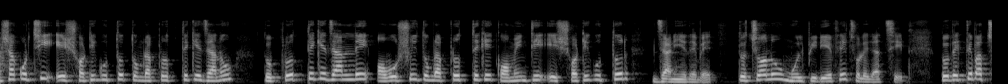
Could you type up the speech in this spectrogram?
আশা করছি এর সঠিক উত্তর তোমরা প্রত্যেকে জানো। তো প্রত্যেকে জানলে অবশ্যই তোমরা প্রত্যেকে কমেন্টে এর সঠিক উত্তর জানিয়ে দেবে। তো চলো মূল পিডিএফে চলে যাচ্ছি। তো দেখতে পাচ্ছ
